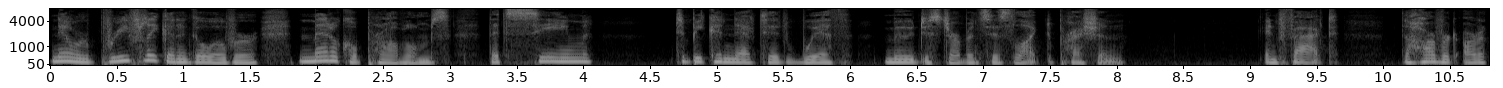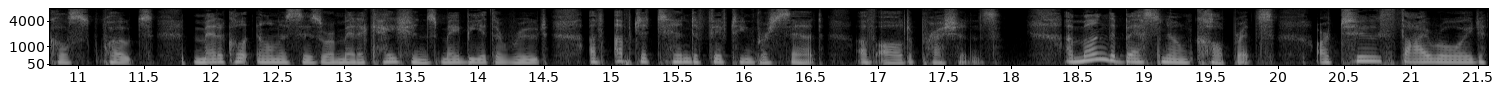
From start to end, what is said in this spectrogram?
Now we're briefly going to go over medical problems that seem to be connected with mood disturbances like depression. In fact, the Harvard article quotes medical illnesses or medications may be at the root of up to 10 to 15% of all depressions. Among the best known culprits are two thyroid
